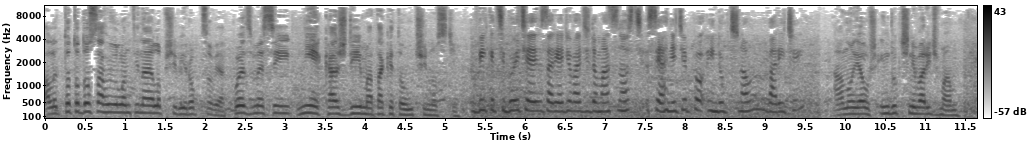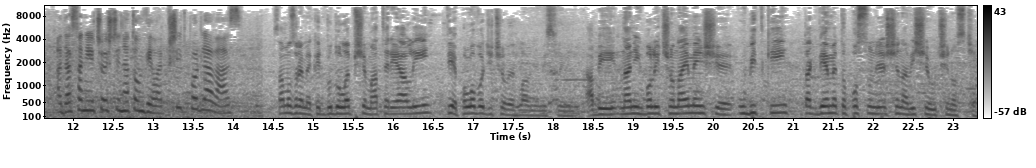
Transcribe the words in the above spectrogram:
Ale toto dosahujú len tí najlepší výrobcovia. Povedzme si, nie každý má takéto účinnosti. Vy, keď si budete zariadovať domácnosť, siahnete po indukčnom variči? Áno, ja už indukčný varič mám. A dá sa niečo ešte na tom vylepšiť podľa vás? Samozrejme, keď budú lepšie materiály, tie polovodičové hlavne myslím, aby na nich boli čo najmenšie úbytky, tak vieme to posunúť ešte na vyššie účinnosti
